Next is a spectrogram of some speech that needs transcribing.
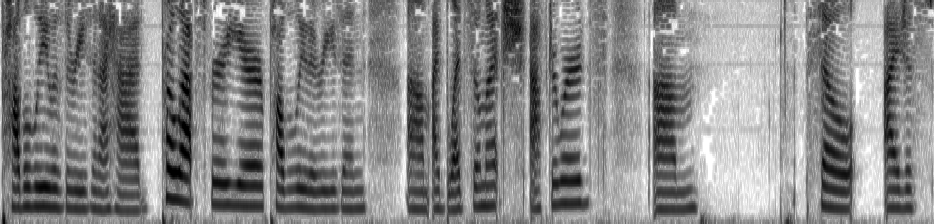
probably was the reason I had prolapse for a year, probably the reason um, I bled so much afterwards. Um, so I just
